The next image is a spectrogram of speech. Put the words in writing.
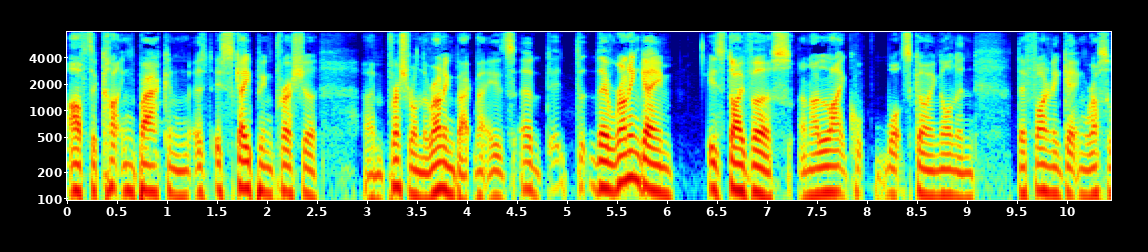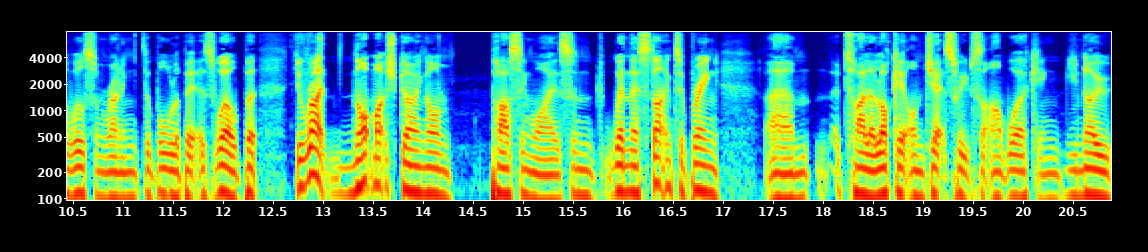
after cutting back and uh, escaping pressure, um, pressure on the running back. That is, uh, th- their running game is diverse, and I like what's going on. And they're finally getting Russell Wilson running the ball a bit as well. But you're right, not much going on passing wise, and when they're starting to bring um, Tyler Lockett on jet sweeps that aren't working, you know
